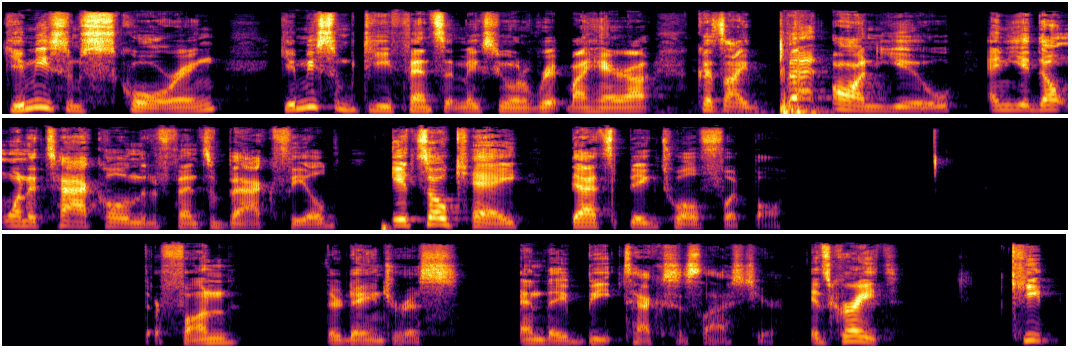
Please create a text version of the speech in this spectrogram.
Give me some scoring. Give me some defense that makes me want to rip my hair out because I bet on you and you don't want to tackle in the defensive backfield. It's okay. That's Big 12 football. They're fun, they're dangerous, and they beat Texas last year. It's great. Keep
